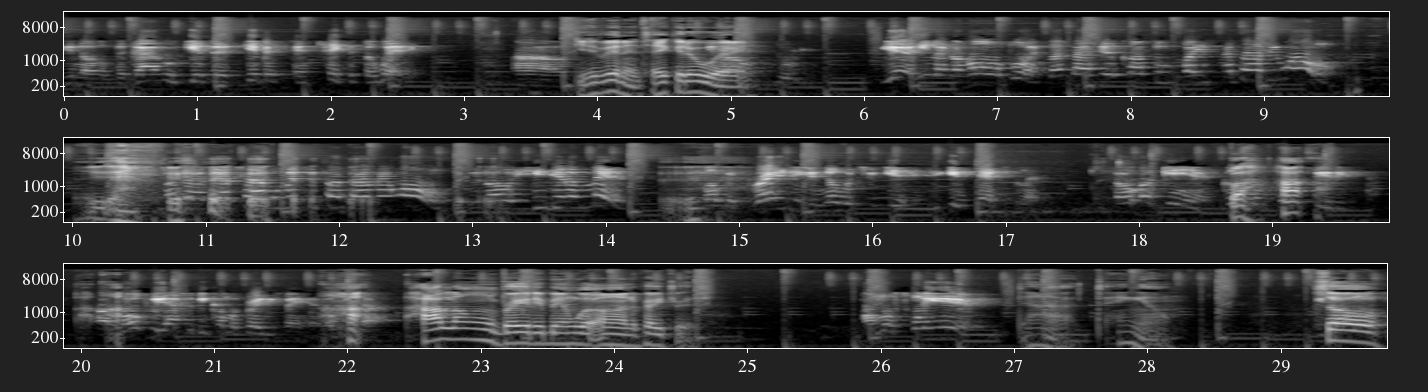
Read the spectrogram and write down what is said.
You know, the guy who gives it, give it and take it away. Um, Give it and take it you away. know, yeah, he like a homeboy. Sometimes he'll come through for you, sometimes he won't. Sometimes they'll travel with you, sometimes they won't. You know, he hit a miss. But with Brady, you know what you get. You get excellent. So again, good But how- the city. Uh, hopefully, you have to become a Brady fan. how, how long Brady been with uh, the Patriots? Almost 20 years. God damn. So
